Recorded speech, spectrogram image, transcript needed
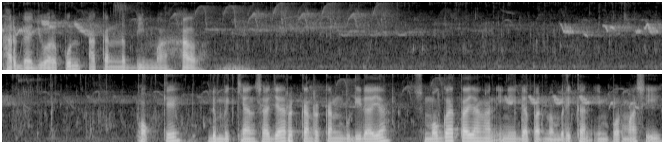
harga jual pun akan lebih mahal. Oke, demikian saja rekan-rekan budidaya. Semoga tayangan ini dapat memberikan informasi,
